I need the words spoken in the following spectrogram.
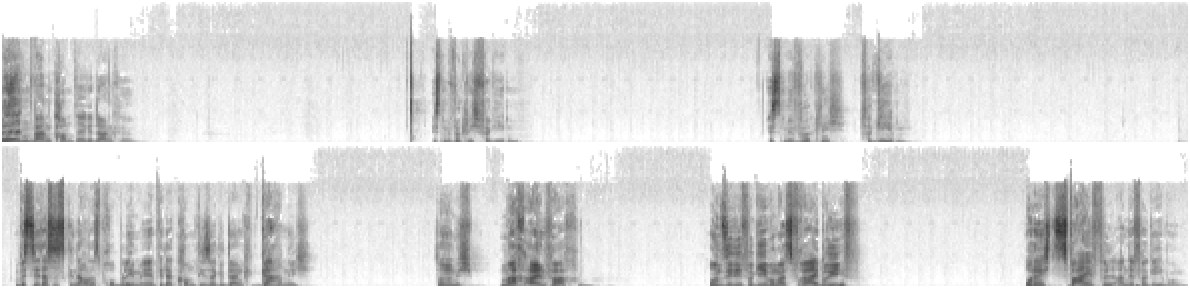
irgendwann kommt der Gedanke, ist mir wirklich vergeben? Ist mir wirklich vergeben? Und wisst ihr, das ist genau das Problem. Entweder kommt dieser Gedanke gar nicht, sondern ich mache einfach und sehe die Vergebung als Freibrief oder ich zweifle an der Vergebung.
